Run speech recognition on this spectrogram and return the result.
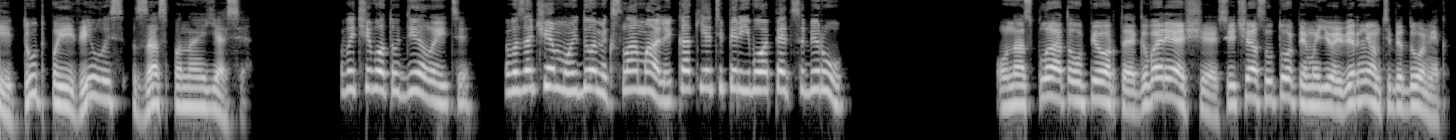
И тут появилась заспанная Яся. «Вы чего тут делаете? Вы зачем мой домик сломали? Как я теперь его опять соберу?» «У нас плата упертая, говорящая. Сейчас утопим ее и вернем тебе домик».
